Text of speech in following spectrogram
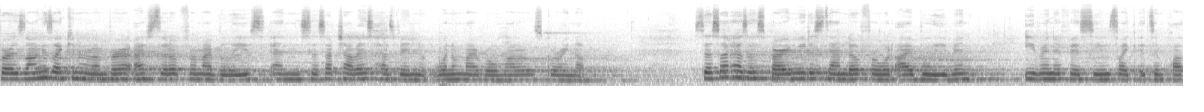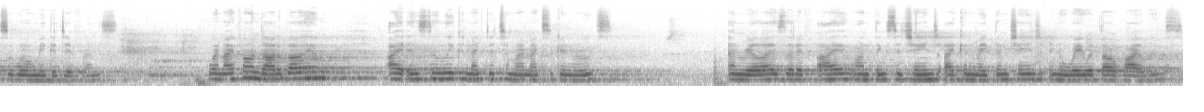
for as long as I can remember, I've stood up for my beliefs, and Cesar Chavez has been one of my role models growing up. Cesar has inspired me to stand up for what I believe in, even if it seems like it's impossible to make a difference. When I found out about him, I instantly connected to my Mexican roots and realized that if I want things to change, I can make them change in a way without violence.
